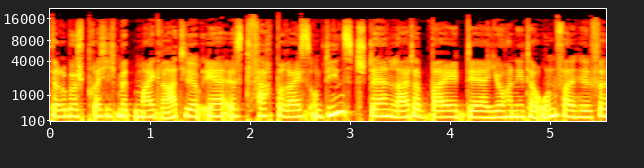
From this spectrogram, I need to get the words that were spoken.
Darüber spreche ich mit Mike Rathje. Er ist Fachbereichs- und Dienststellenleiter bei der Johanniter Unfallhilfe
